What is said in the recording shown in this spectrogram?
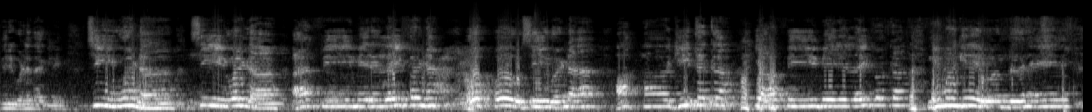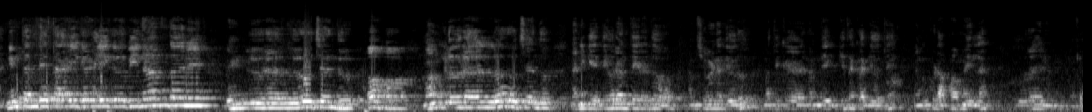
ಇವ್ರಿಗೆ ಒಳ್ಳೇದಾಗ್ಲಿ. ಸಿ ವರ್ಣ ಹ್ಯಾಪಿ ಮ್ಯಾರೇಜ್ ಲೈಫ್ ಅಣ್ಣ. ಓಹೋ ಶಿವಣ್ಣ ಆಹಾ, ಗೀತಕ್ಕ ಹ್ಯಾಪಿ ಮ್ಯಾರೇಜ್ ಲೈಫ್ ಅಕ್ಕ. ನಿಮಗೆ ವಂದನೆ. ನಿಮ್ ತಂದೆ ತಾಯಿಗಳಿಗೆ ಅಭಿನಂದನೆ. ಬೆಂಗಳೂರಲ್ಲೂ ಚಂದು. ಓಹೋ, ಮಂಗಳೂರಲ್ಲೂ ಚಂದು. ನನಗೆ ದೇವರಂತ ಇರೋದು ನಮ್ಮ ಶಿವಣ್ಣ ದೇವರು, ಮತ್ತೆ ನಮ್ದು ಗೀತಕ ದೇವತೆ. ನಮಗೂ ಕೂಡ ಅಪ್ಪ, ಅಮ್ಮ ಇಲ್ಲ. ಇವರೇ ನಮ್ಗೆಲ್ಲ.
